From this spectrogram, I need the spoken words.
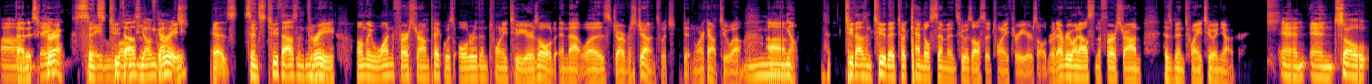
Um, that is they, correct. Since 2003, yes, since 2003, mm-hmm only one first round pick was older than 22 years old, and that was Jarvis Jones, which didn't work out too well. Um, no. 2002, they took Kendall Simmons, who was also 23 years old, right. but everyone else in the first round has been 22 and younger. And and so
